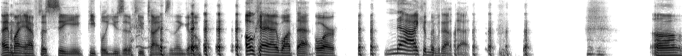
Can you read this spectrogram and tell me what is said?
I might have to see people use it a few times and then go, okay, I want that. Or, nah, I can live without that. uh,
